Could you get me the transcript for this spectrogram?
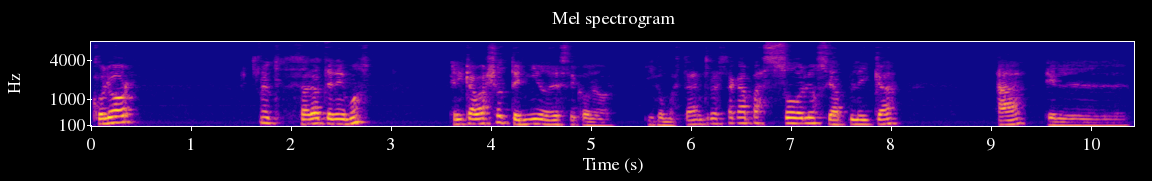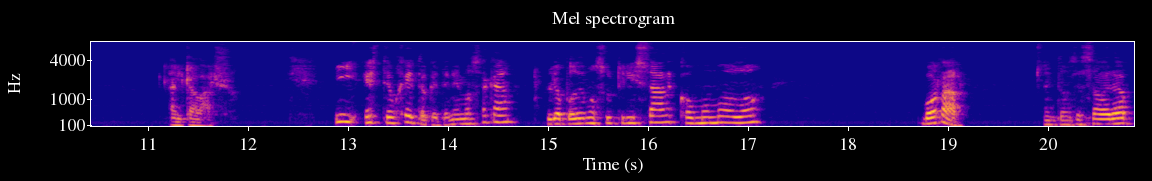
color. Entonces ahora tenemos el caballo teñido de ese color. Y como está dentro de esta capa, solo se aplica a el, al caballo. Y este objeto que tenemos acá lo podemos utilizar como modo borrar. Entonces ahora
